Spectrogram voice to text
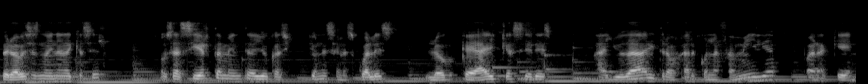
pero a veces no hay nada que hacer. O sea, ciertamente hay ocasiones en las cuales lo que hay que hacer es ayudar y trabajar con la familia para que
